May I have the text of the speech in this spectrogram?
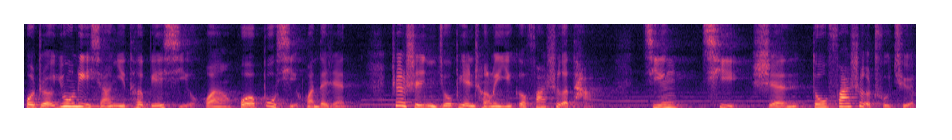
或者用力想你特别喜欢或不喜欢的人，这时你就变成了一个发射塔，精气神都发射出去了。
